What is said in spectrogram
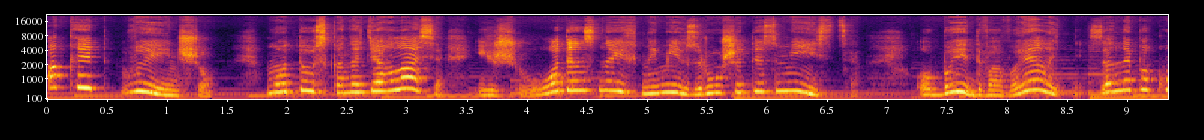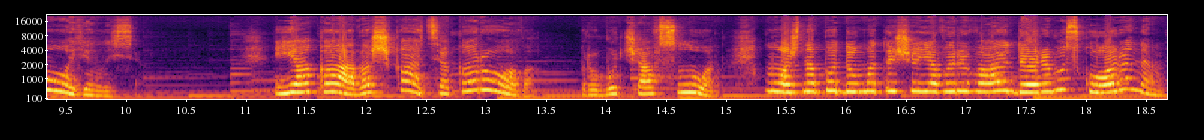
а кит в іншу. Мотузка натяглася, і жоден з них не міг зрушити з місця. Обидва велетні занепокоїлися. Яка важка ця корова, пробучав слон. Можна подумати, що я вириваю дерево з коренем.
